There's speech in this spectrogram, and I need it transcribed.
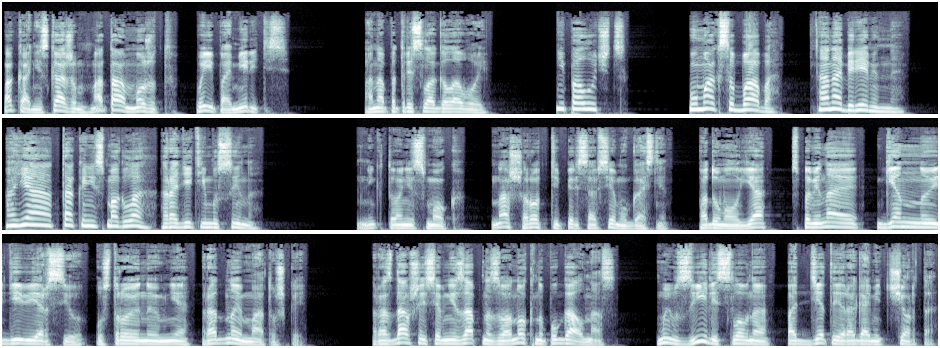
«Пока не скажем, а там, может, вы и помиритесь». Она потрясла головой. «Не получится. У Макса баба, она беременная, а я так и не смогла родить ему сына». «Никто не смог. Наш род теперь совсем угаснет», — подумал я, — вспоминая генную диверсию, устроенную мне родной матушкой. Раздавшийся внезапно звонок напугал нас. Мы взвились, словно поддетые рогами черта.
